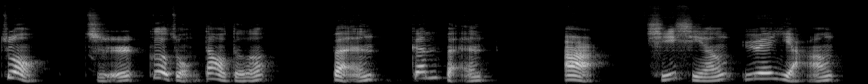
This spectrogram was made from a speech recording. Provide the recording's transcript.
众指各种道德，本根本。二、其行曰养。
